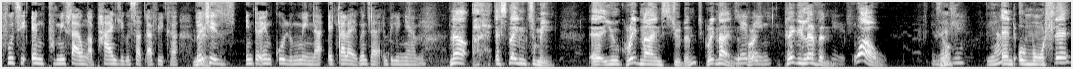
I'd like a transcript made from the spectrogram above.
futhi engiphumisayo ngaphandle kwe-south africa which Yes. is into enkulu kumina eqalayo kwenzela empilweni yami Now, explain to me. Uh, you grade 9 student. Grade 9, is that Eleven. correct? Grade 11. Yes. Wow. exactly yeah and Umoshe.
